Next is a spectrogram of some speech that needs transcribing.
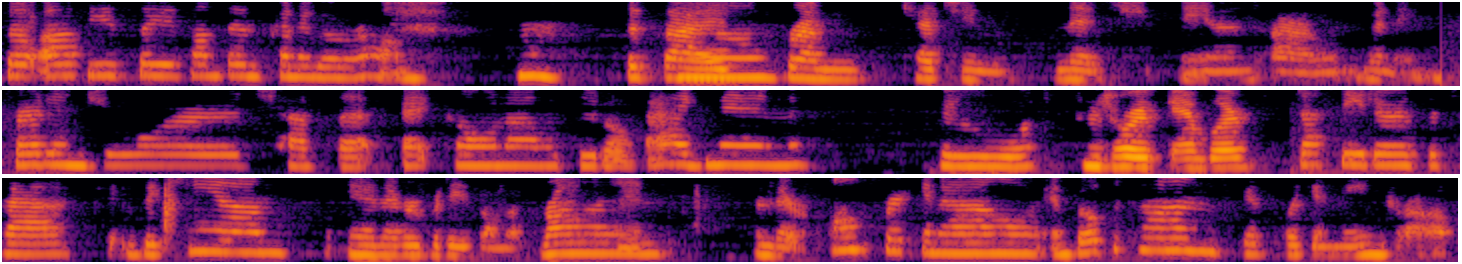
So obviously something's gonna go wrong. Besides Yeah. from catching the snitch and Ireland winning. Fred and George have that bet going on with Ludo Bagman, who Notorious gambler. Death Eaters attack the camp, and everybody's on the run, and they're all freaking out, and Beauxbatons gets like a name drop.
